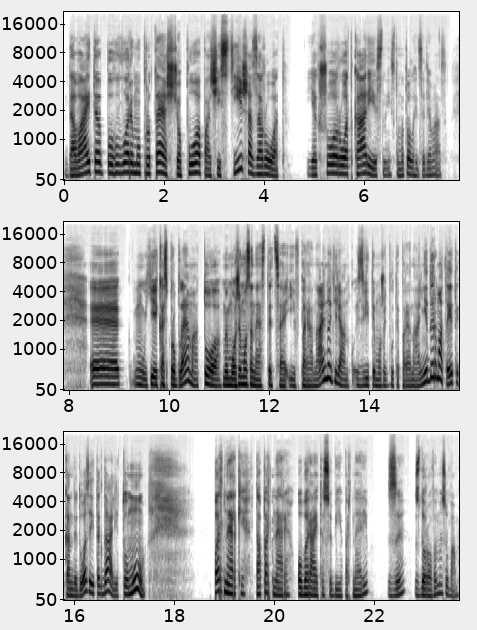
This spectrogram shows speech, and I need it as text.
Давайте поговоримо про те, що попа чистіша за рот. Якщо рот карієсний, стоматологи це для вас. Е, ну, є якась проблема, то ми можемо занести це і в переанальну ділянку, і звідти можуть бути переанальні дерматити, кандидози і так далі. Тому партнерки та партнери обирайте собі партнерів з здоровими зубами,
